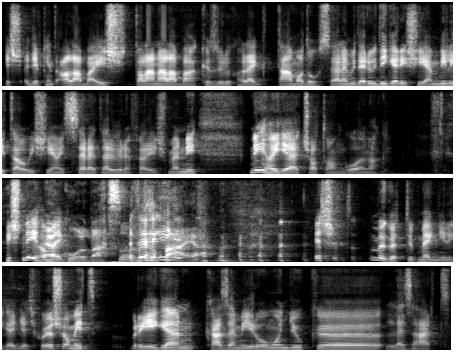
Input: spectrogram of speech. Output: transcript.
és egyébként Alaba is, talán Alaba közülük a legtámadó szellemű, de Rüdiger is ilyen, Militao is ilyen, hogy szeret előrefelé is menni, néha így elcsatangolnak. És néha meg... A pályán. És mögöttük megnyílik egy-egy folyosó, amit régen Casemiro mondjuk lezárt.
